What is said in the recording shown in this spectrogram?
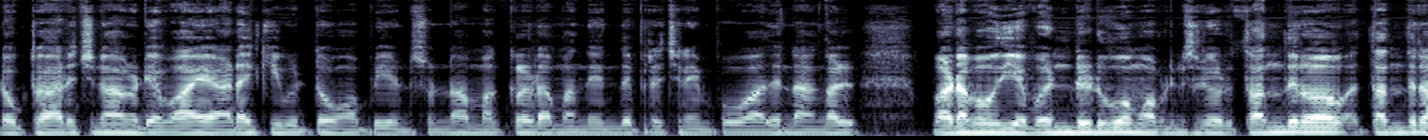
டாக்டர் அர்ச்சனாவுடைய வாயை அடக்கி விட்டோம் அப்படின்னு சொன்னால் மக்களிடம் வந்து எந்த பிரச்சனையும் போகாது நாங்கள் வடபகுதியை வென்றுடுவோம் அப்படின்னு சொல்லி ஒரு தந்திர தந்திர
